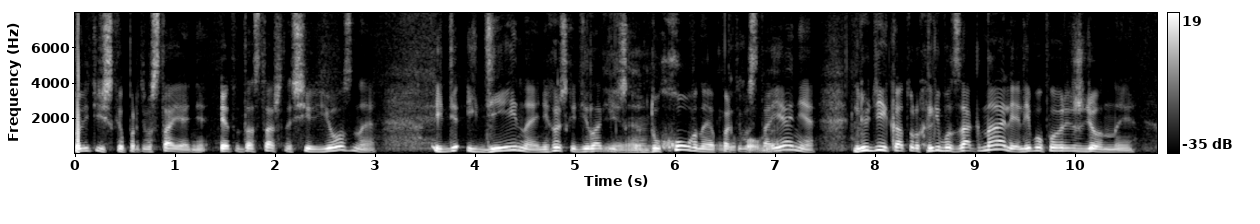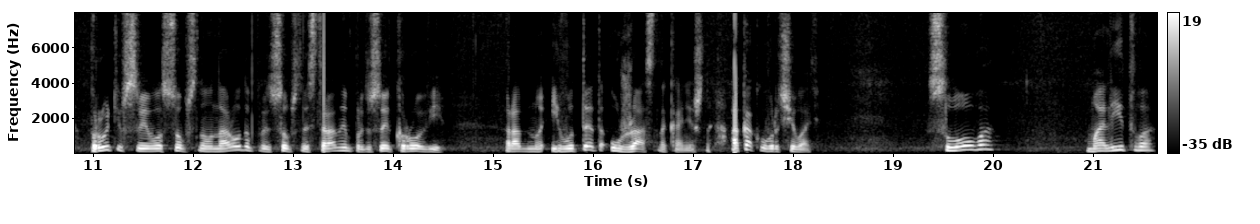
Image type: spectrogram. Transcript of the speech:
политическое противостояние, это достаточно серьезное, иде, идейное, не хочу сказать идеологическое, Идейное. духовное противостояние духовное. людей, которых либо загнали, либо поврежденные против своего собственного народа, против собственной страны, против своей крови родной. И вот это ужасно, конечно. А как уврачевать? Слово, молитва,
